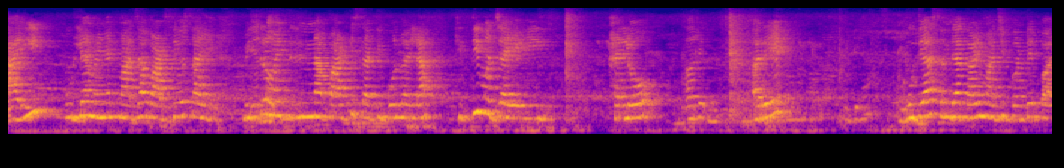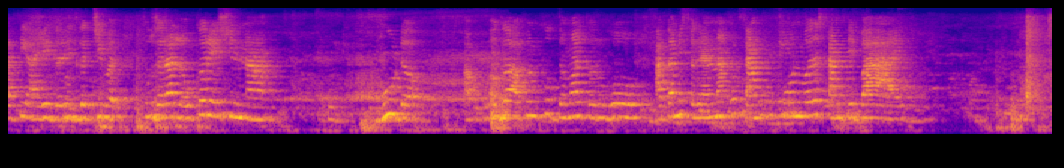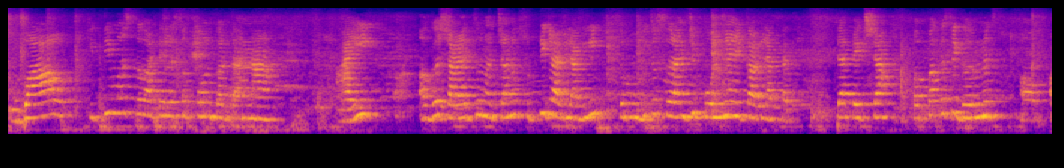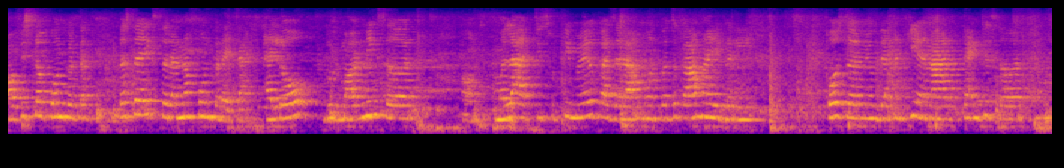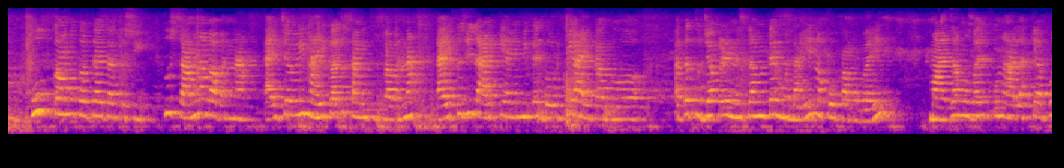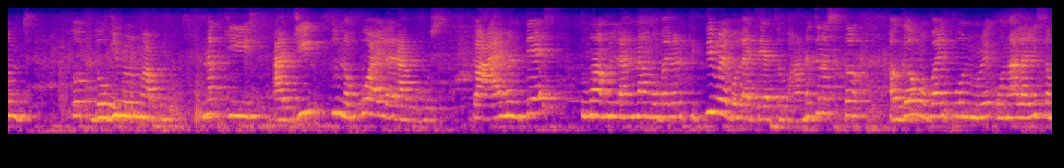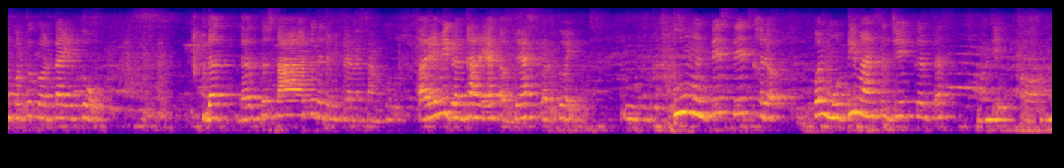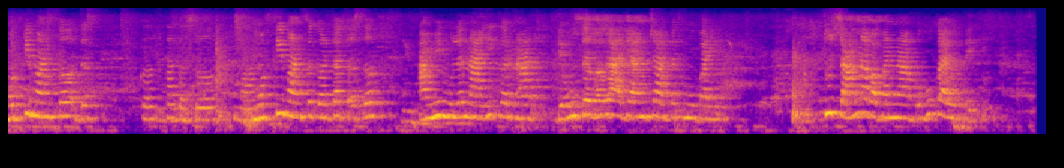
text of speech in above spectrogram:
आई पुढल्या महिन्यात माझा वाढदिवस आहे. मित्रमैत्रिणींना पार्टीसाठी बोलवायला किती मजा येईल. हॅलो? अरे अरे उद्या संध्याकाळी माझी बर्थडे पार्टी आहे घरीच गच्चीवर. तू जरा लवकर येशील ना? गुड अगं आपण खूप धमाल करू हो. आता मी सगळ्यांना सांग फोनवरच सांगते बाय वाव किती मस्त वाटेल असं फोन करताना. आई अगं शाळेतून अचानक सुट्टी घ्यावी लागली तर उगीच सरांची बोलणे ऐकावी लागतात. त्यापेक्षा पप्पा कसे घरूनच ऑफिसला फोन करतात. तसं एक सरांना फोन करायचा. हॅलो गुड मॉर्निंग सर मला आजची सुट्टी मिळेल का जरा? महत्त्वाचं काम आहे घरी. हो सर मी उद्या नक्की येणार. थँक्यू सर खूप कामं करता येतात तशी तू सांग ना बाबांना. आईच्या वेळी नाही का तू सांगितलीस बाबांना? आई तुझी लाडकी आणि मी काही दोडकी आहे का ग? आता तुझ्याकडे नसला म्हणते मलाही नको का मोबाईल? माझा मोबाईल फोन आला की आपण तो दोघी मिळून वापरू नक्की आजी तू नको आईला रागवूस. काय म्हणतेस? तुम्हा मुलांना मोबाईलवर किती वेळ बोलायचं याचं भानच नसतं. अगं मोबाईल फोनमुळे कोणालाही संपर्क करता येतो. दत्त दत्त सारखं त्याच्या मित्रांना सांगतो अरे मी ग्रंथालयात अभ्यास करतोय. तू म्हणतेस तेच खरं पण मोठी माणसं जे करतात म्हणजे मोठी माणसं जस करतात असं मोठी माणसं करतात असं. आम्ही मुलं नाही करणार. देऊन तर बघा आधी आमच्या हातात मोबाईल. तू सांग ना बाबांना बघू काय होते ते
